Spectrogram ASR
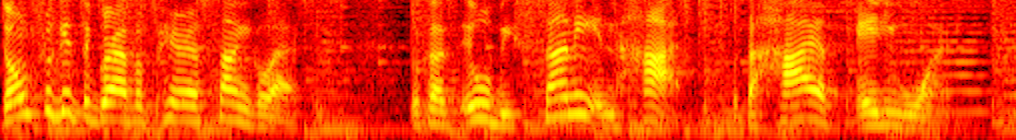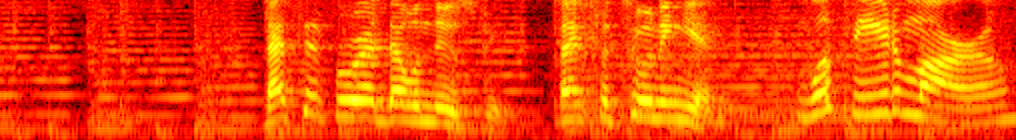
don't forget to grab a pair of sunglasses because it will be sunny and hot with a high of 81. That's it for Red Devil Newsbeat. Thanks for tuning in. We'll see you tomorrow.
